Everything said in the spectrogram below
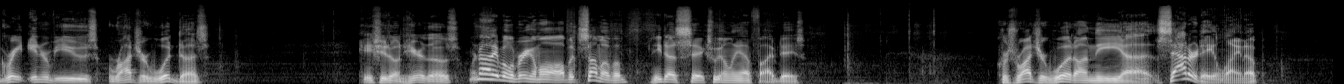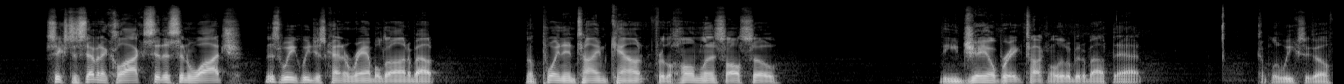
great interviews Roger Wood does. In case you don't hear those, we're not able to bring them all, but some of them. He does six. We only have five days. Of course, Roger Wood on the uh, Saturday lineup, 6 to 7 o'clock, Citizen Watch. This week we just kind of rambled on about the point in time count for the homeless, also the jailbreak, talking a little bit about that a couple of weeks ago.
